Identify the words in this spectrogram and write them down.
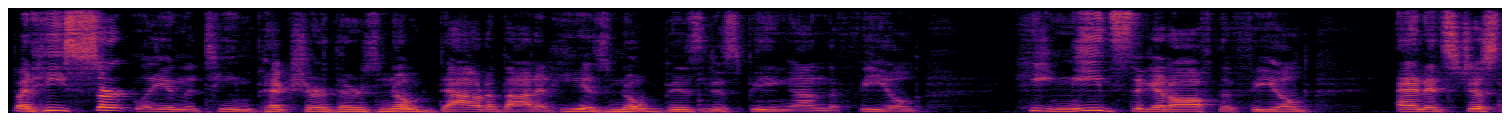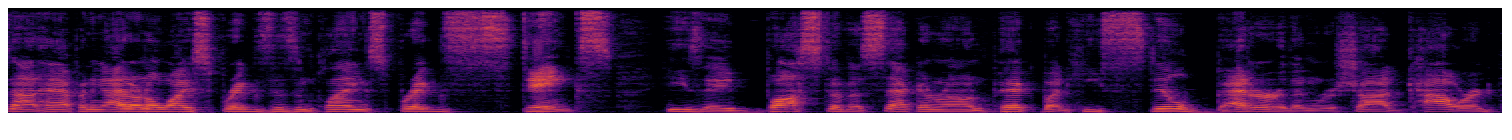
but he's certainly in the team picture. There's no doubt about it. He has no business being on the field. He needs to get off the field, and it's just not happening. I don't know why Spriggs isn't playing. Spriggs stinks. He's a bust of a second round pick, but he's still better than Rashaad Coward.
